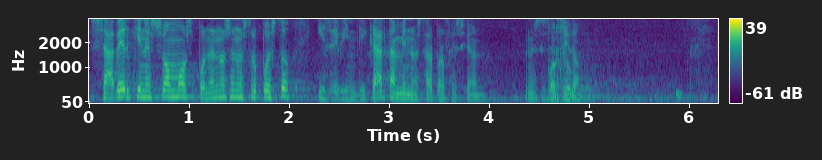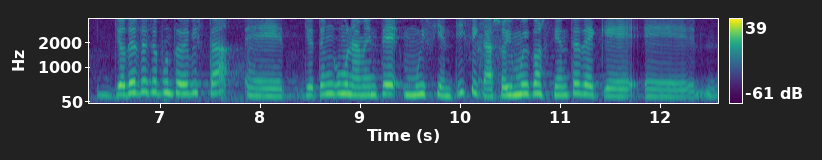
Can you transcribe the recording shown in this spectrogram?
saber quiénes somos, ponernos en nuestro puesto y reivindicar también nuestra profesión. En ese sentido. Yo desde ese punto de vista, eh, yo tengo una mente muy científica. Soy muy consciente de que eh,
